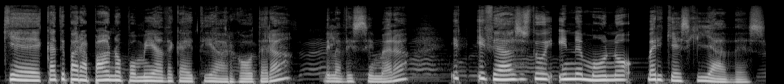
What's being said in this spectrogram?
και κάτι παραπάνω από μία δεκαετία αργότερα, δηλαδή σήμερα, οι θεάσεις του είναι μόνο μερικές χιλιάδες.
